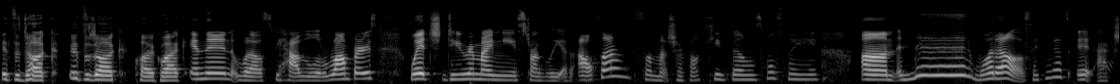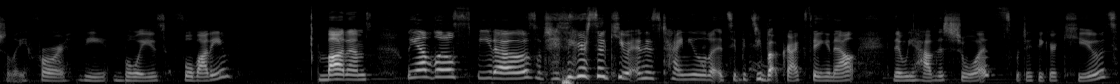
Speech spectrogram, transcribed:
It's a duck. It's a duck. Quack quack. And then what else? We have the little rompers, which do remind me strongly of Alpha. So I'm not sure if I'll keep those. We'll see. Um, and then what else? I think that's it actually for the boys full body. Bottoms. We have little Speedos, which I think are so cute, and his tiny little itsy bitsy butt cracks hanging out. Then we have the shorts, which I think are cute.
